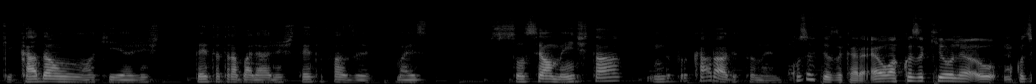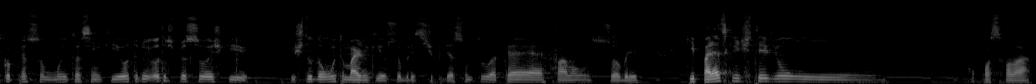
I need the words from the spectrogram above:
que cada um aqui a gente tenta trabalhar, a gente tenta fazer, mas socialmente tá indo pro caralho também, né? Com certeza, cara. É uma coisa que eu, uma coisa que eu penso muito assim que outro, outras pessoas que estudam muito mais do que eu sobre esse tipo de assunto até falam sobre que parece que a gente teve um como posso falar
